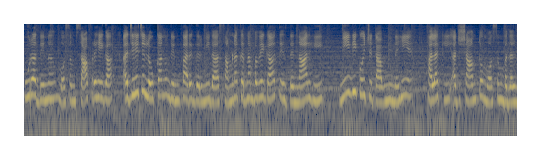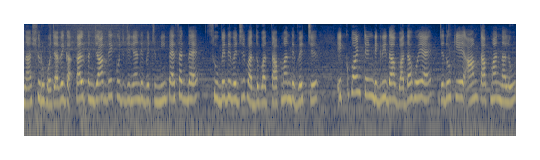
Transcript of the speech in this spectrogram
ਪੂਰਾ ਦਿਨ ਮੌਸਮ ਸਾਫ਼ ਰਹੇਗਾ। ਅਜਿਹੇ 'ਚ ਲੋਕਾਂ ਨੂੰ ਦਿਨ ਭਰ ਗਰਮੀ ਦਾ ਸਾਹਮਣਾ ਕਰਨਾ ਪਵੇਗਾ ਤੇ ਇਸ ਦੇ ਨਾਲ ਹੀ ਮੀਂਹ ਦੀ ਕੋਈ ਚੇਤਾਵਨੀ ਨਹੀਂ ਹੈ। ਹਾਲਾਂਕਿ ਅੱਜ ਸ਼ਾਮ ਤੋਂ ਮੌਸਮ ਬਦਲਣਾ ਸ਼ੁਰੂ ਹੋ ਜਾਵੇਗਾ। ਕੱਲ ਪੰਜਾਬ ਦੇ ਕੁਝ ਜ਼ਿਲ੍ਹਿਆਂ ਦੇ ਵਿੱਚ ਮੀਂਹ ਪੈ ਸਕਦਾ ਹੈ। ਸੂਬੇ ਦੇ ਵਿੱਚ ਵੱਧ ਤੋਂ ਵੱਧ ਤਾਪਮਾਨ ਦੇ ਵਿੱਚ 1.3 ਡਿਗਰੀ ਦਾ ਵਾਧਾ ਹੋਇਆ ਹੈ, ਜਦੋਂ ਕਿ ਆਮ ਤਾਪਮਾਨ ਨਾਲੋਂ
